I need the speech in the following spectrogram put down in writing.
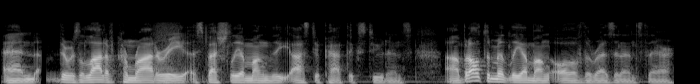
And there was a lot of camaraderie, especially among the osteopathic students, uh, but ultimately among all of the residents there.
